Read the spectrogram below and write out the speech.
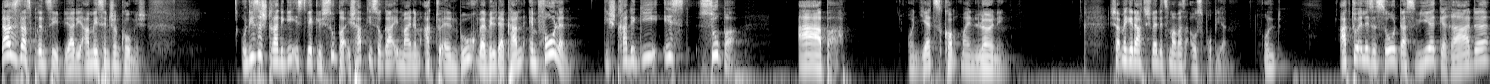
Das ist das Prinzip. Ja, die Amis sind schon komisch. Und diese Strategie ist wirklich super. Ich habe die sogar in meinem aktuellen Buch, Wer will, der kann, empfohlen. Die Strategie ist super. Aber, und jetzt kommt mein Learning. Ich habe mir gedacht, ich werde jetzt mal was ausprobieren. Und aktuell ist es so, dass wir gerade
